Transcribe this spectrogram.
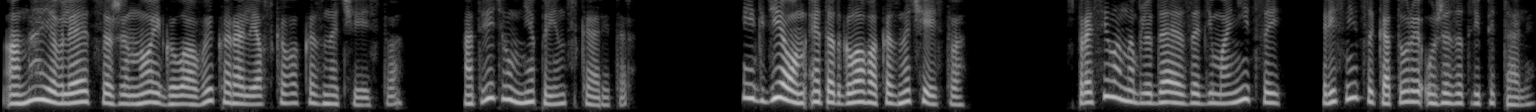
Она является женой главы королевского казначейства», — ответил мне принц Каритер. «И где он, этот глава казначейства?» Спросила, наблюдая за демоницей, ресницы которой уже затрепетали.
